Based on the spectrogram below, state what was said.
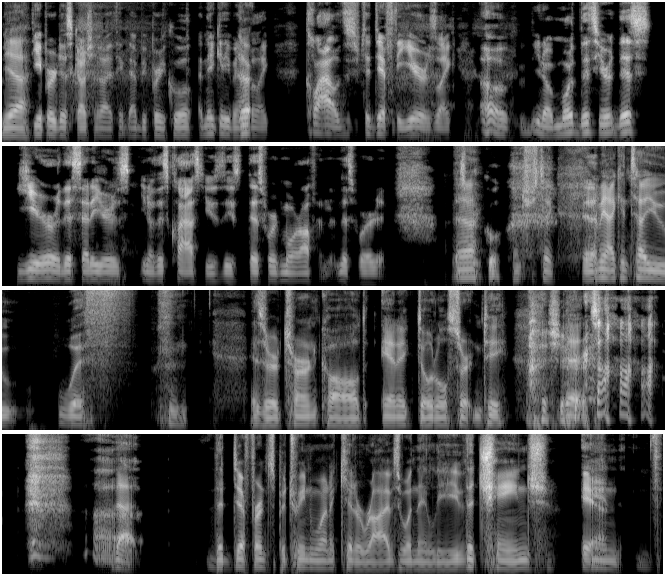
Yeah, deeper discussion. I think that'd be pretty cool. And they could even There- have like clouds to diff the years. Like, oh, you know, more this year, this year or this set of years, you know, this class used these this word more often than this word. That's Yeah. pretty cool. interesting. Yeah. I mean, I can tell you with. is there a term called anecdotal certainty? sure. Uh, that the difference between when a kid arrives when they leave the change yeah. in th-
